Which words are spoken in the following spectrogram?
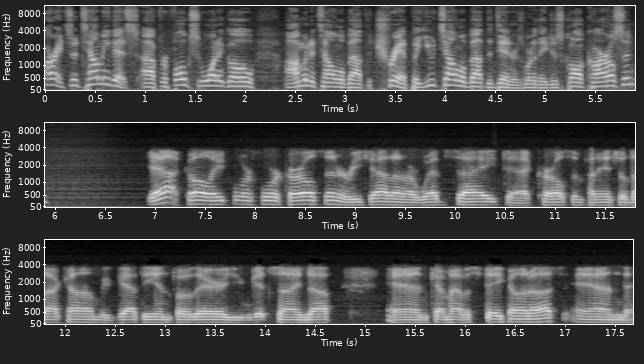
All right. So tell me this. Uh, for folks who want to go, I'm going to tell them about the trip, but you tell them about the dinners. What do they just call Carlson? Yeah, call 844 Carlson or reach out on our website at carlsonfinancial.com. We've got the info there. You can get signed up and come have a steak on us and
